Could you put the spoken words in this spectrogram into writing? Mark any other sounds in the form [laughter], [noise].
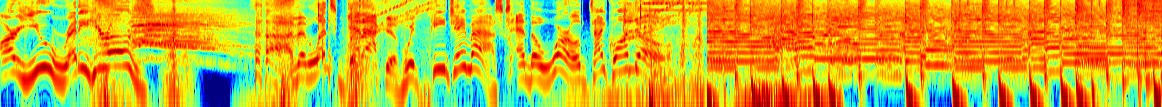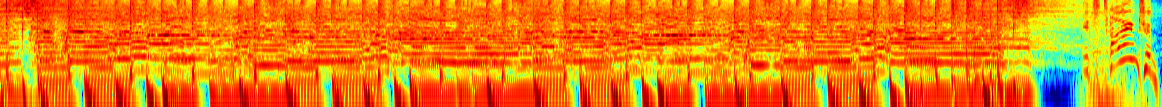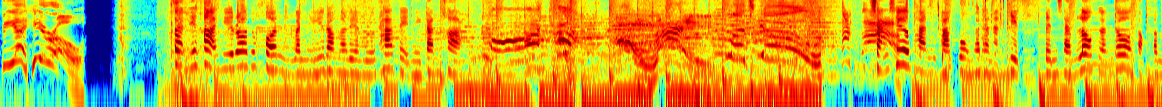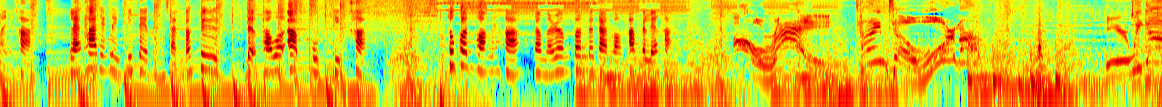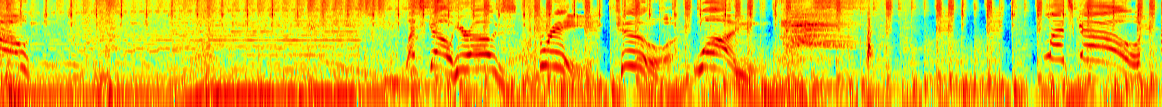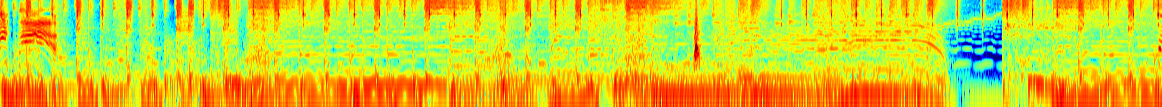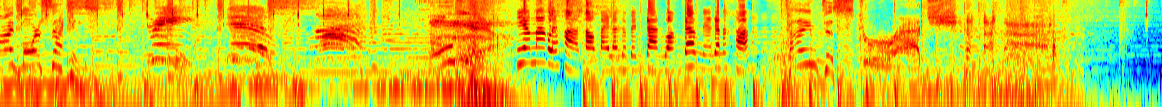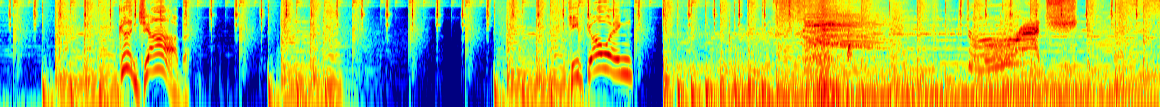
Are you ready, heroes? [laughs] then let's get active with PJ Masks and the World Taekwondo. To be a hero! สวัสดีค่ะฮีโร่ทุกคน วันนี้เรามาเรียนรู้ท่าเตะนี้กันค่ะ Alright! Let's go! ฉันชื่อพันธุ์พักวงศ์พัฒนกิจ เป็นแชมป์โลกเทควันโดสองสมัยค่ะ และท่าเทคนิคพิเศษของฉันก็คือ The Power Up Hook Kick ค่ะ ทุกคนพร้อมไหมคะ เรามาเริ่มต้นด้วยการวอร์มอัพกันเลยค่ะ Alright! Time to warm up! Here we go! Let's go, heroes! Three, two, one. Let's go! [laughs] Five more seconds. Three, two, one. Oh yeah! เยี่ยมมากเลยค่ะ ต่อไปเราจะเป็นการวอร์มกล้ามเนื้อกันนะคะ Time to stretch. [laughs] Good job. Keep going. Stretch.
